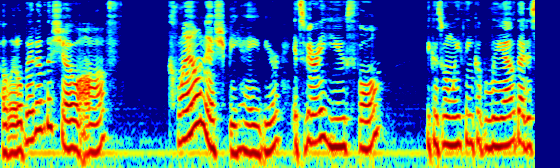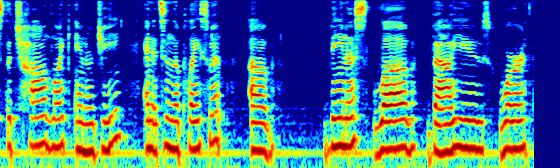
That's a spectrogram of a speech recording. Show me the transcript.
a little bit of the show off, clownish behavior. It's very youthful because when we think of Leo, that is the childlike energy, and it's in the placement of Venus, love, values, worth.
